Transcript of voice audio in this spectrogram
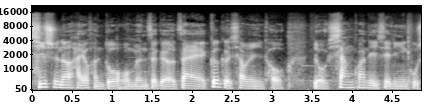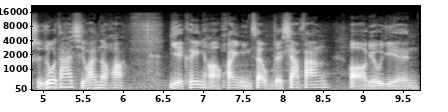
其实呢，还有很多我们这个在各个校园里头有相关的一些灵异故事。如果大家喜欢的话，也可以哈，欢迎您在我们的下方哦留言。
